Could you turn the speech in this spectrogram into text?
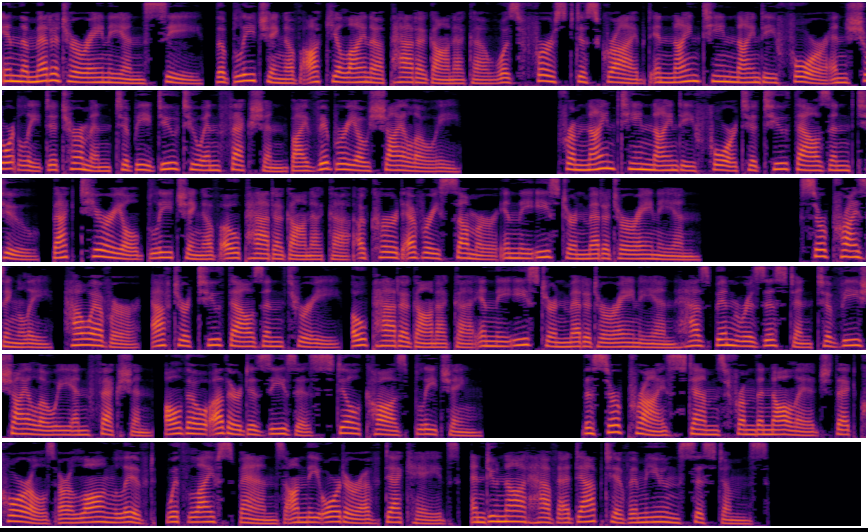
In the Mediterranean Sea, the bleaching of Oculina patagonica was first described in 1994 and shortly determined to be due to infection by Vibrio shiloi. From 1994 to 2002, bacterial bleaching of O. patagonica occurred every summer in the eastern Mediterranean. Surprisingly, however, after 2003, O. patagonica in the eastern Mediterranean has been resistant to V. shiloi infection, although other diseases still cause bleaching. The surprise stems from the knowledge that corals are long-lived, with lifespans on the order of decades, and do not have adaptive immune systems.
